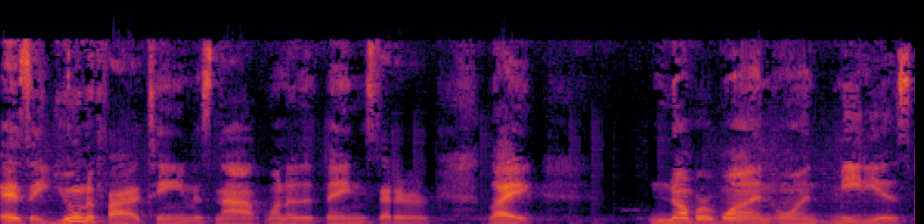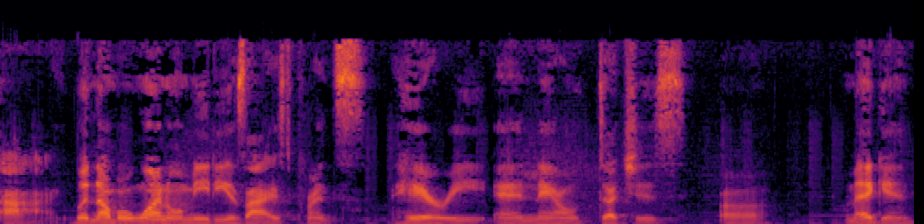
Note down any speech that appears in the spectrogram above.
as a unified team is not one of the things that are like number one on media's eye. But number one on media's eye is Prince Harry and now Duchess uh, Meghan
